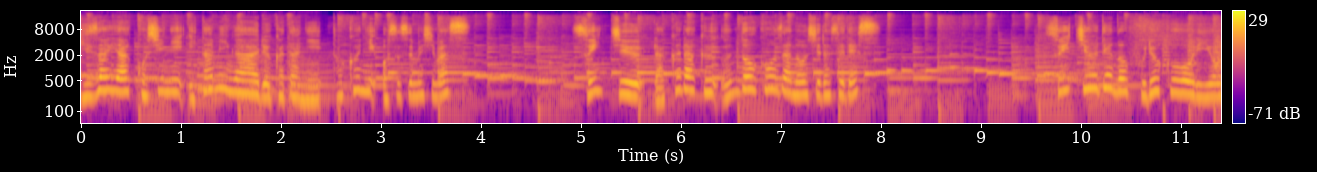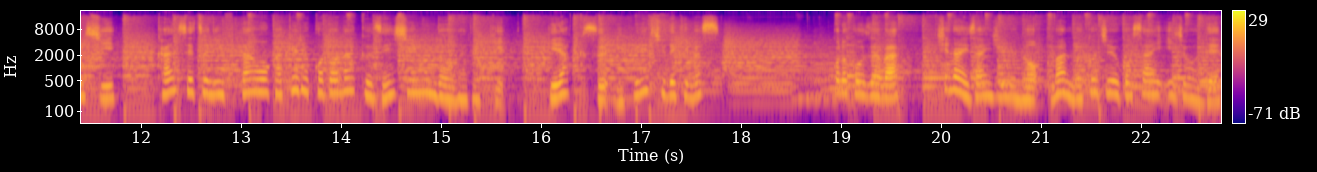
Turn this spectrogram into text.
膝や腰に痛みがある方に特におすすめします。水中楽々運動講座のお知らせです。水中での浮力を利用し関節に負担をかけることなく全身運動ができリラックスリフレッシュできますこの講座は市内在住の満65歳以上で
